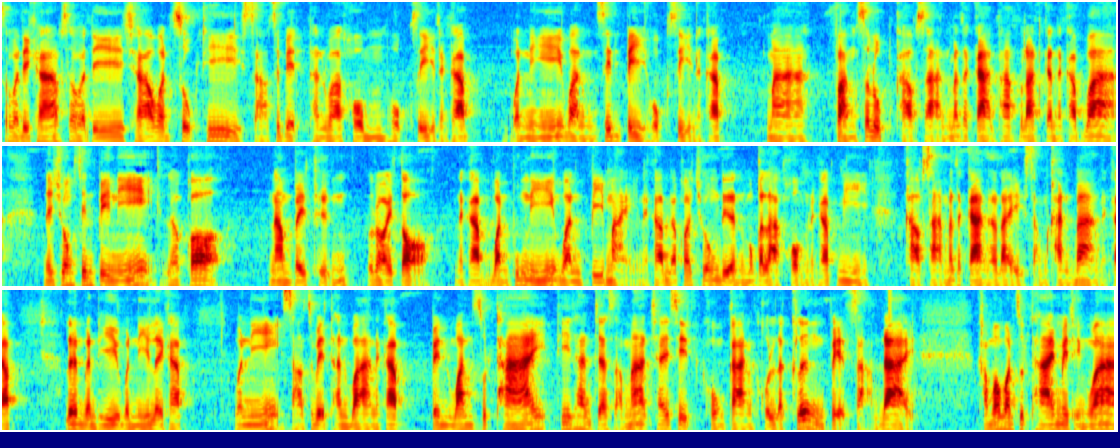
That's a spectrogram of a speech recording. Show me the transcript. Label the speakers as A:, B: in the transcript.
A: สวัสดีครับ สวัสดีเช้าวันศุกร์ที่ 31 ธันวาคม 64 นะครับ วันนี้วันสิ้นปี 64 นะครับ มาฟังสรุปข่าวสารมาตรการภาครัฐกันนะครับว่าในช่วงสิ้นปีนี้แล้วก็นำไปถึงรอยต่อนะครับวันพรุ่งนี้วันปีใหม่นะครับแล้วก็ช่วงเดือนมกราคมนะครับมีข่าวสารมาตรการอะไรสำคัญบ้างนะครับ เริ่มกันที่วันนี้เลยครับ วันนี้ 31 ธันวานะครับ เป็นวันสุดท้ายที่ท่านจะสามารถใช้สิทธิ์โครงการคนละครึ่งเฟส3ได้คำว่าวันสุดท้ายหมายถึงว่า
